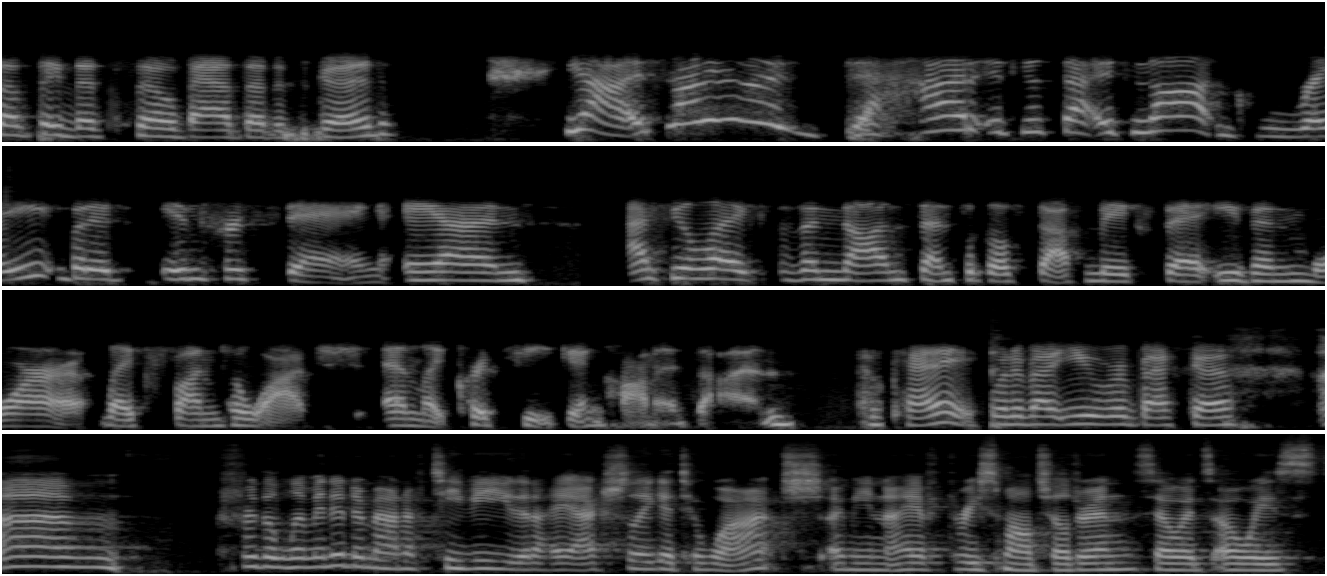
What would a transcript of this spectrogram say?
something that's so bad that it's good. Yeah, it's not even as bad. It's just that it's not great, but it's interesting. And I feel like the nonsensical stuff makes it even more like fun to watch and like critique and comment on. Okay. What about you, Rebecca? Um, for the limited amount of TV that I actually get to watch, I mean, I have three small children, so it's always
